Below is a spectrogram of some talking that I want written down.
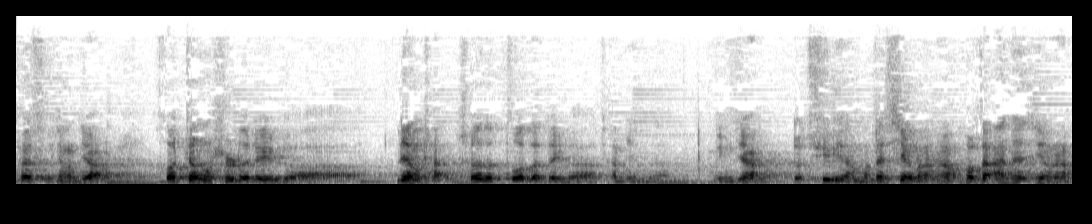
快速降价和正式的这个量产车的做的这个产品的零件儿有区别吗？在性能上，或者在安全性上，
